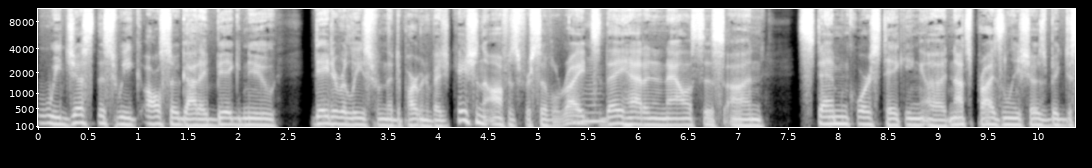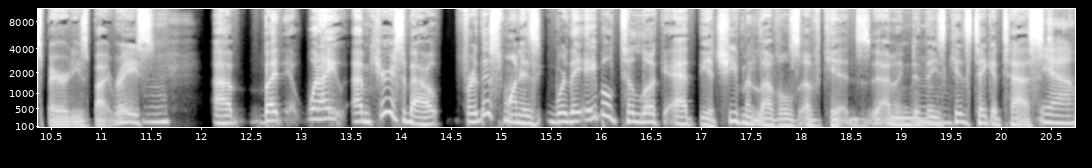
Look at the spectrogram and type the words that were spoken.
we just this week also got a big new data release from the Department of Education, the Office for Civil Rights. Mm-hmm. They had an analysis on STEM course taking, uh, not surprisingly, shows big disparities by race. Mm-hmm. Uh, but what I, I'm curious about for this one is were they able to look at the achievement levels of kids? I mean, did these kids take a test? Mm. Yeah,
